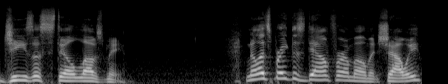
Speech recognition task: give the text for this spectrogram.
Jesus still loves me. Now, let's break this down for a moment, shall we?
